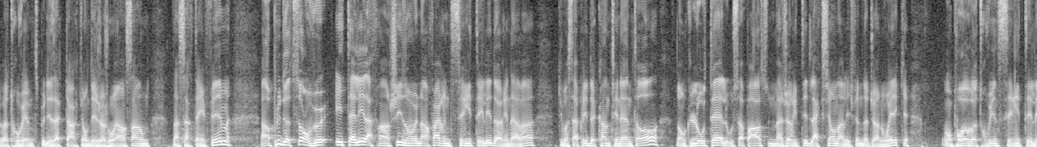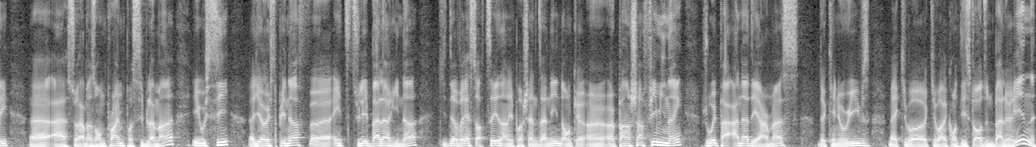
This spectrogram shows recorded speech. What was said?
retrouver un petit peu des acteurs qui ont déjà joué ensemble dans certains films. En plus de ça, on veut étaler la franchise, on veut en faire une série télé dorénavant qui va s'appeler The Continental, donc l'hôtel où se passe une majorité de l'action dans les films de John Wick. On pourra retrouver une série télé euh, sur Amazon Prime possiblement. Et aussi, euh, il y a un spin-off intitulé Ballerina qui devrait sortir dans les prochaines années. Donc, un, penchant féminin joué par Anna de Armas de Kenny Reeves, mais qui va, qui va raconter l'histoire d'une ballerine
